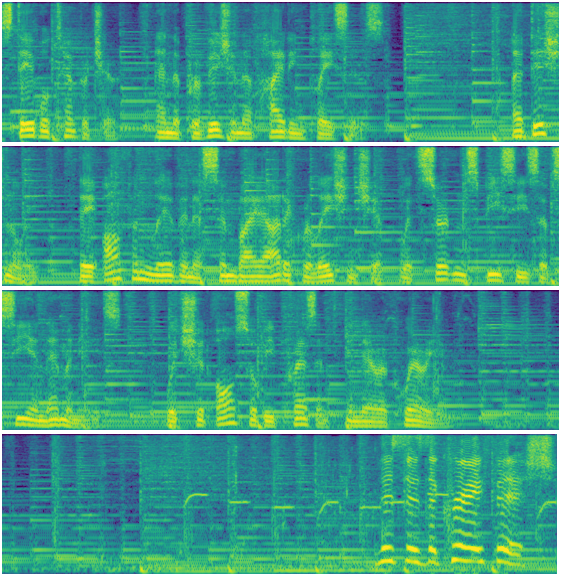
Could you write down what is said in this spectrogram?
stable temperature, and the provision of hiding places. Additionally, they often live in a symbiotic relationship with certain species of sea anemones, which should also be present in their aquarium. This is a crayfish.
